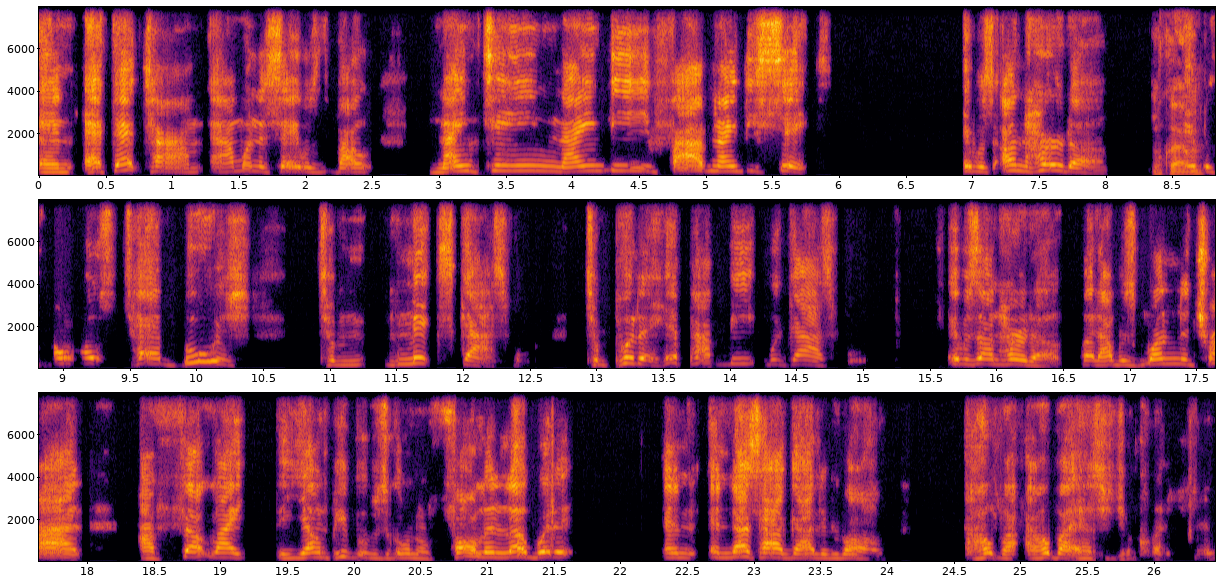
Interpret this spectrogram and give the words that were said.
And at that time, I'm going to say it was about 1995, 96. It was unheard of. Okay. It was almost tabooish to mix gospel, to put a hip hop beat with gospel. It was unheard of, but I was wanting to try it. I felt like the young people was going to fall in love with it, and and that's how I got involved. I hope I, I hope I answered your question.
